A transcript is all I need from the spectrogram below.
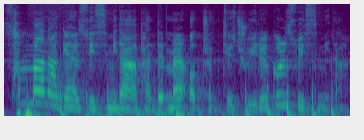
산만하게 할 수 있습니다. 반대말 attract 주의를 끌 수 있습니다.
